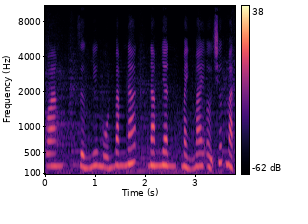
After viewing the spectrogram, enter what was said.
quang, dường như muốn băm nát nam nhân mảnh mai ở trước mặt.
